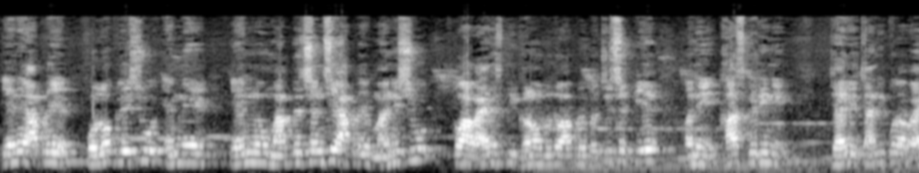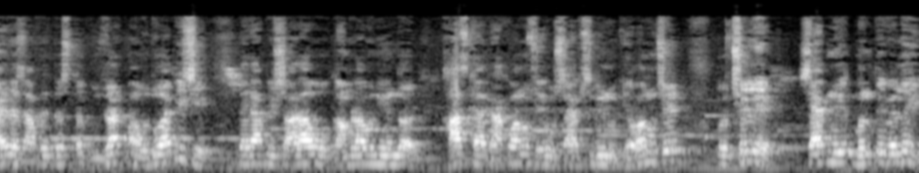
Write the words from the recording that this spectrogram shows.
એને આપણે ફોલોઅપ લઈશું એમને, એમનું માર્ગદર્શન છે, આપણે માનીશું. તો આ વાયરસથી ઘણો બધો આપણે બચી શકીએ. અને ખાસ કરીને જ્યારે ચાંદીપુરા વાયરસ આપણે દસ્તક ગુજરાતમાં વધુ આપી છે ત્યારે આપણી શાળાઓ ગામડાઓની અંદર ખાસ ખ્યાલ રાખવાનો છે એવું સાહેબશ્રીનું કહેવાનું છે. તો છેલ્લે સાહેબનું એક મંતવ્ય લઈ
